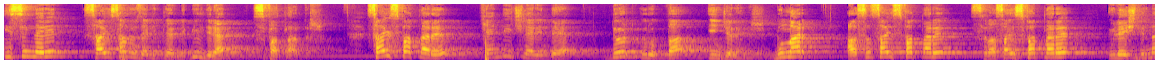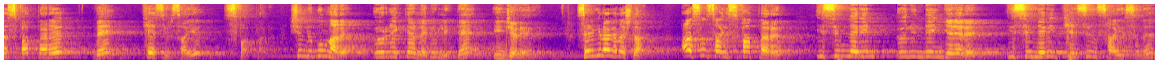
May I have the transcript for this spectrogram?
isimlerin sayısal özelliklerini bildiren sıfatlardır. Sayı sıfatları kendi içlerinde dört grupta incelenir. Bunlar asıl sayı sıfatları, sıra sayı sıfatları, üleştirme sıfatları ve kesir sayı sıfatları. Şimdi bunları örneklerle birlikte inceleyelim. Sevgili arkadaşlar, asıl sayı sıfatları isimlerin önünden gelerek isimlerin kesin sayısını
